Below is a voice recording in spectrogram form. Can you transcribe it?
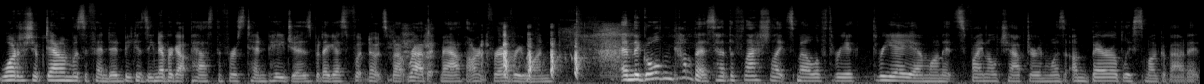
Watership Down was offended because he never got past the first 10 pages, but I guess footnotes about rabbit math aren't for everyone. And The Golden Compass had the flashlight smell of 3, 3 a.m. on its final chapter and was unbearably smug about it.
